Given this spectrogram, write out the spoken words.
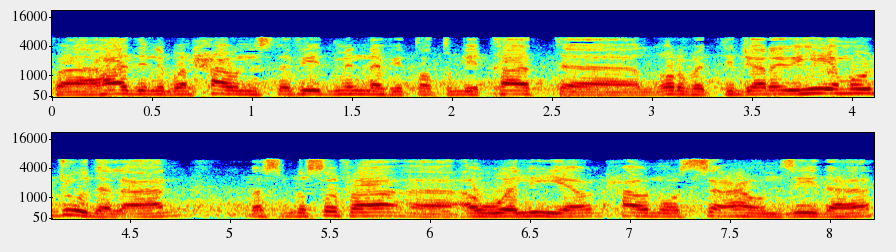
فهذه نبغى نحاول نستفيد منها في تطبيقات الغرفة التجارية وهي موجودة الآن. بس بصفة آه، أولية ونحاول نوسعها ونزيدها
